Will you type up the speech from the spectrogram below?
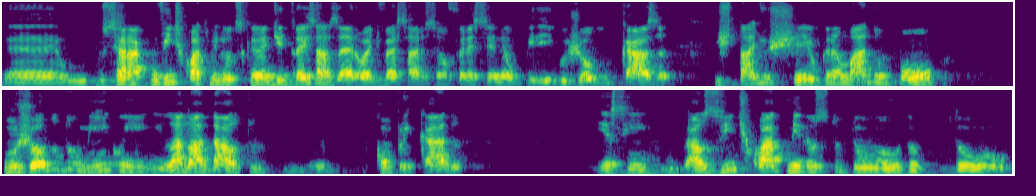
É, o Ceará com 24 minutos ganhando de 3 a 0, o adversário sem oferecer nenhum perigo, jogo em casa, estádio cheio, gramado bom um jogo domingo em, lá no Adalto, complicado. E assim, aos 24 minutos do, do, do,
